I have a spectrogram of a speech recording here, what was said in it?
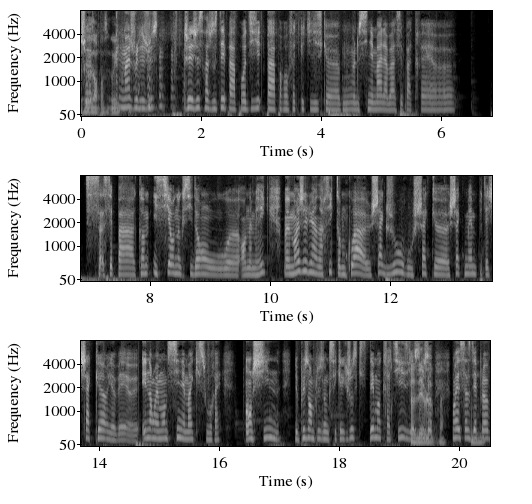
Je- vous en pensez Oui. Moi, je voulais juste, je voulais juste rajouter par rapport, au, di- par rapport au fait que tu dises que le cinéma là-bas, c'est pas très, euh, c'est pas comme ici en Occident ou euh, en Amérique. Mais moi, j'ai lu un article comme quoi euh, chaque jour ou chaque, euh, chaque même peut-être chaque heure, il y avait énormément de cinéma qui s'ouvrait en Chine de plus en plus. Donc c'est quelque chose qui se démocratise. Ça se plus en- développe ouais. Ouais, ça se développe,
